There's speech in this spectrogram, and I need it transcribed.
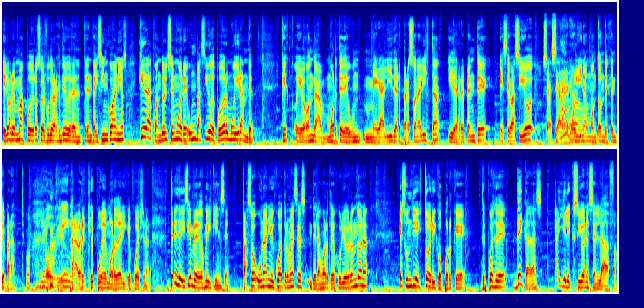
el hombre más poderoso del fútbol argentino durante 35 años, queda cuando él se muere un vacío de poder muy grande. Que es eh, onda, muerte de un mega líder personalista y de repente ese vacío, o sea, se Claro. arremolina un montón de gente para, tipo, Obvio. para ver qué puede morder y qué puede llenar. 3 de diciembre de 2015. Pasó un año y cuatro meses de la muerte de Julio Grondona. Es un día histórico porque después de décadas hay elecciones en la AFA.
